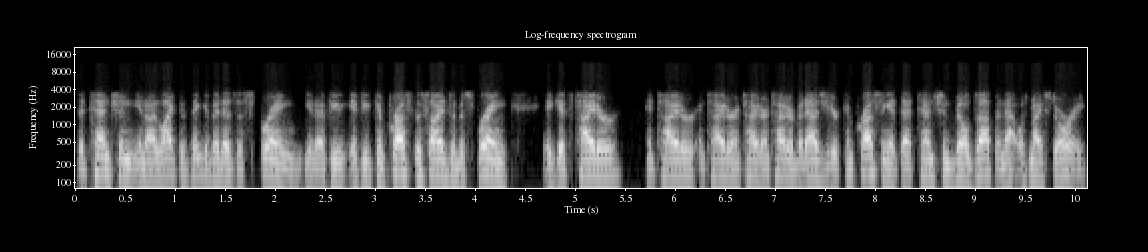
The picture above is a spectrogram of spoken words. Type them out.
the tension, you know, I like to think of it as a spring. You know, if you if you compress the sides of a spring, it gets tighter and tighter and tighter and tighter and tighter. But as you're compressing it, that tension builds up, and that was my story.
